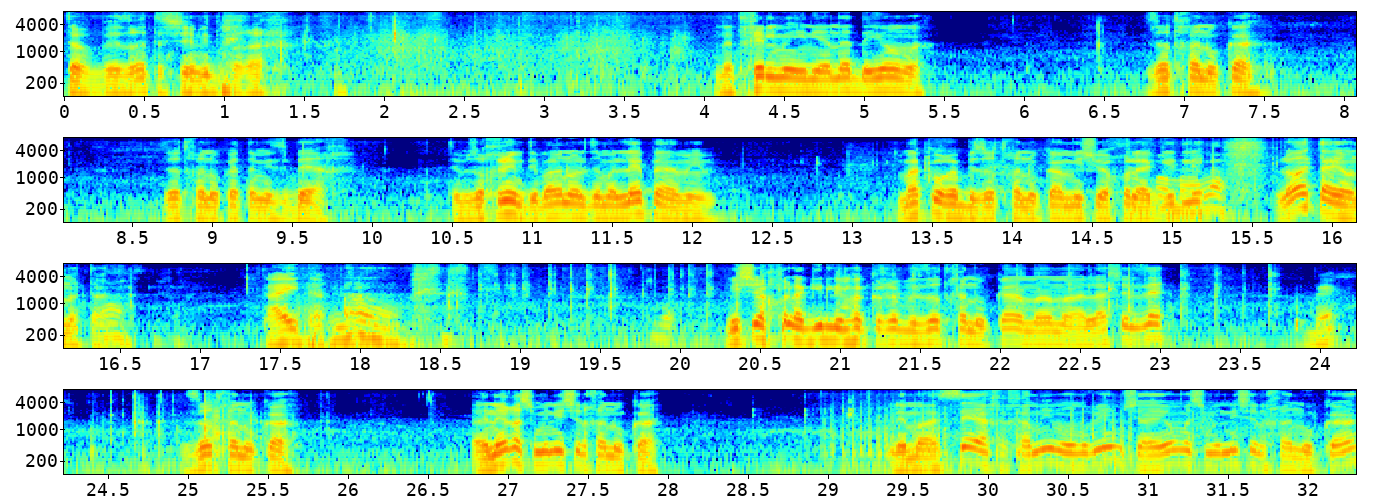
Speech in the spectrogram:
טוב, בעזרת השם יתברך. נתחיל מעניינה דיומא. זאת חנוכה. זאת חנוכת המזבח. אתם זוכרים, דיברנו על זה מלא פעמים. מה קורה בזאת חנוכה? מישהו יכול להגיד לי? לא אתה, יונתן. אה, אתה היית. מישהו יכול להגיד לי מה קורה בזאת חנוכה? מה המעלה של זה? ב? זאת חנוכה. הנר השמיני של חנוכה. למעשה החכמים אומרים שהיום השמיני של חנוכה,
